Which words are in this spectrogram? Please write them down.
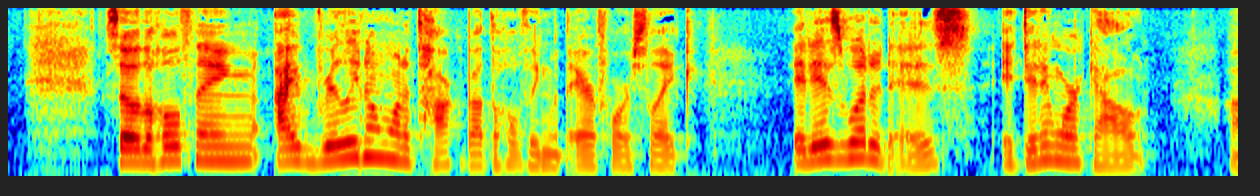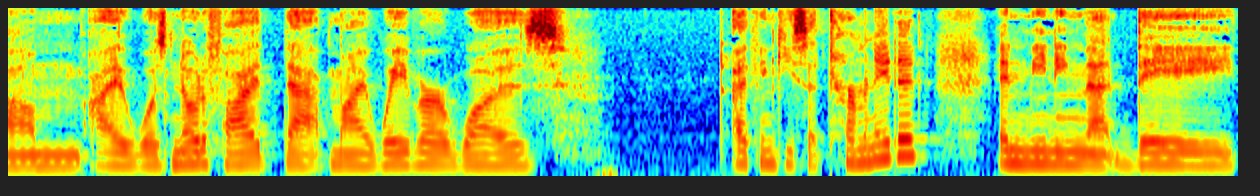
so the whole thing, I really don't want to talk about the whole thing with Air Force. Like, it is what it is. It didn't work out. Um, I was notified that my waiver was, I think he said terminated, and meaning that they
